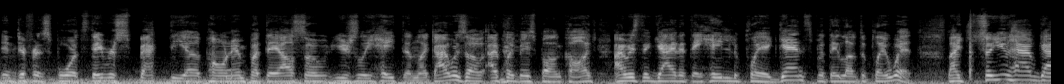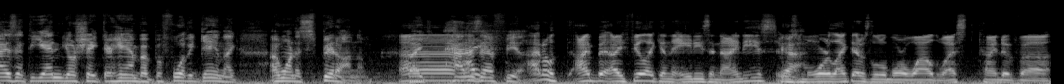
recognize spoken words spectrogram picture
in different sports, they respect the opponent, but they also usually hate them. Like I was, a, I played baseball in college. I was the guy that they hated to play against, but they loved to play with. Like, so you have guys at the end, you'll shake their hand, but before the game, like, I want to spit on them. Like, Uh, how does I- that feel? I don't. I I feel like in the 80s and 90s, it Yeah. was more like that. It was a little more Wild West kind of. Uh,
